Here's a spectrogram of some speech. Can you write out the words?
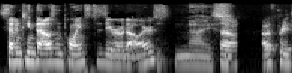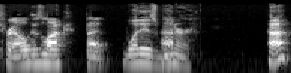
seventeen thousand points to zero dollars. Nice. So I was pretty thrilled. It was luck, but what is winner? huh?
